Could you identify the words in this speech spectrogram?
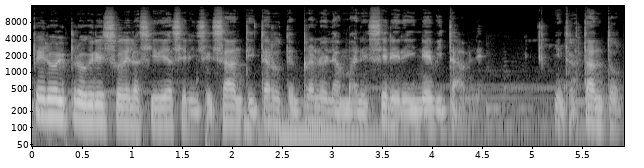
Pero el progreso de las ideas era incesante y tarde o temprano el amanecer era inevitable. Mientras tanto,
